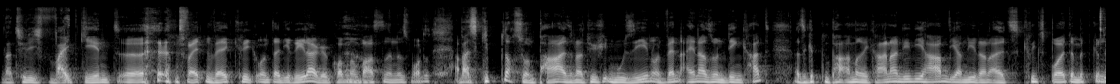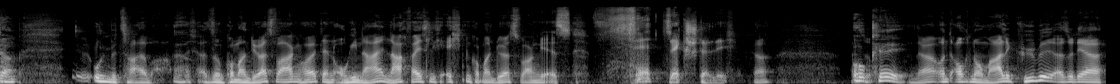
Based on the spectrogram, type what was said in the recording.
natürlich weitgehend äh, im Zweiten Weltkrieg unter die Räder gekommen, im wahrsten Sinne des Wortes. Aber es gibt noch so ein paar, also natürlich in Museen. Und wenn einer so ein Ding hat, also es gibt ein paar Amerikaner, die die haben, die haben die dann als Kriegsbeute mitgenommen. Äh, Unbezahlbar. nicht? Also ein Kommandeurswagen heute, ein original, nachweislich echten Kommandeurswagen, der ist fett sechsstellig. Ja. okay. Ja, und auch normale Kübel, also der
